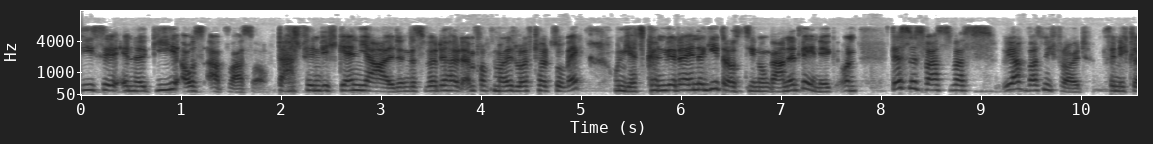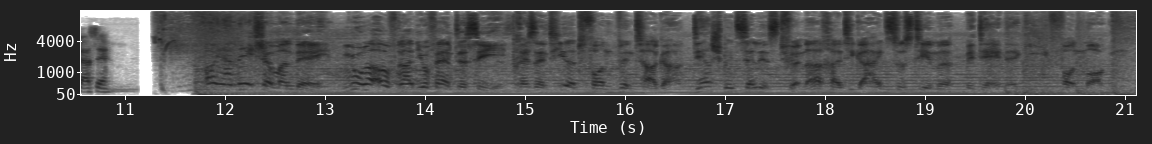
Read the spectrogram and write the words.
diese Energie aus Abwasser. Das finde ich genial, denn das würde halt einfach mal, läuft halt so weg. Und jetzt können wir da Energie draus ziehen und gar nicht wenig. Und das ist was, was, ja, was mich freut. Finde ich klasse. Euer Nature Monday, nur auf Radio Fantasy. Präsentiert von Windhager, der Spezialist für nachhaltige Heizsysteme mit der Energie von morgen.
